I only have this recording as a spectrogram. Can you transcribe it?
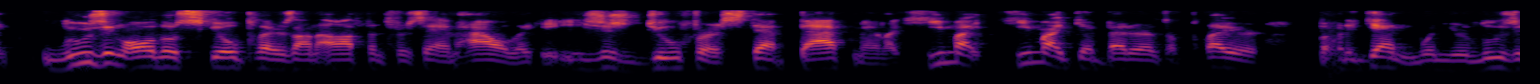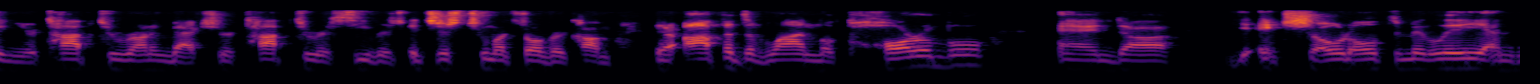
like losing all those skill players on offense for Sam Howell, like he's just due for a step back, man. Like he might he might get better as a player, but again, when you're losing your top two running backs, your top two receivers, it's just too much to overcome. Their offensive line looked horrible, and uh, it showed ultimately, and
